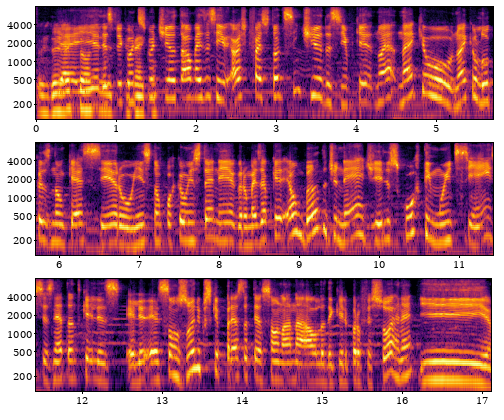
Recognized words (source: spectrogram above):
Os dois e aí eles ficam discutindo e tal, mas assim, eu acho que faz todo sentido, assim, porque não é, não, é que o, não é que o Lucas não quer ser o Winston porque o Winston é negro, mas é porque é um bando de nerd e eles curtem muito ciências, né? Tanto que eles, eles, eles são os únicos que prestam atenção lá na aula daquele professor, né? E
